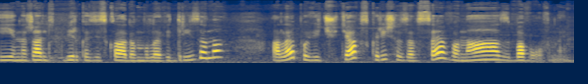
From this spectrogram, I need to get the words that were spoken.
І, на жаль, збірка зі складом була відрізана, але по відчуттях, скоріше за все, вона з бавовни.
